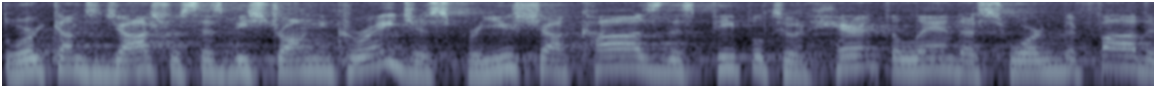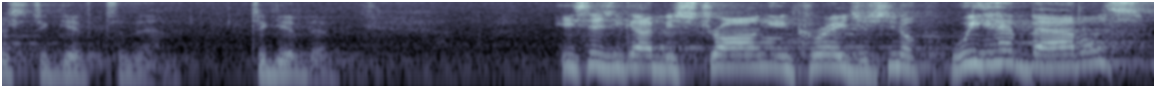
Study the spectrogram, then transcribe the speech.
The word comes to Joshua says, Be strong and courageous, for you shall cause this people to inherit the land I swore to their fathers to give to them, to give them. He says you got to be strong and courageous. You know, we have battles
